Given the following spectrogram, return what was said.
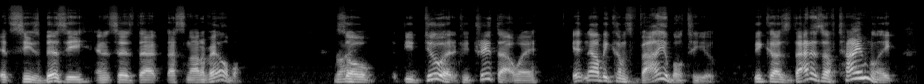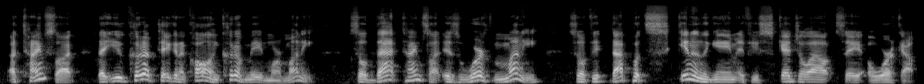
it sees busy and it says that that's not available. Right. So if you do it, if you treat it that way, it now becomes valuable to you because that is a time late a time slot that you could have taken a call and could have made more money. So that time slot is worth money. So if that puts skin in the game, if you schedule out, say, a workout,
